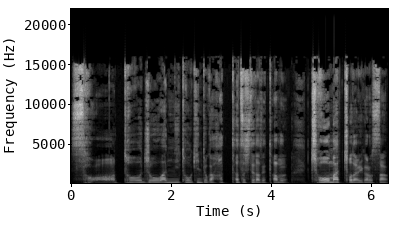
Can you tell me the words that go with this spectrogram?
相当上腕二頭筋とか発達してたぜ、多分。超マッチョだよ、イカロスさん。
